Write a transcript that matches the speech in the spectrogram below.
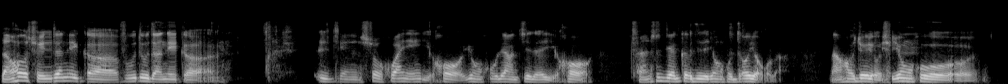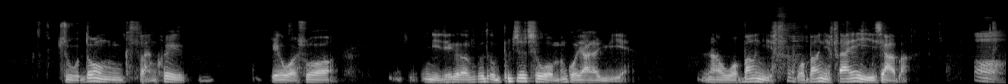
然后随着那个 Voodoo 的那个日渐受欢迎以后，用户量积累以后，全世界各地的用户都有了。然后就有些用户主动反馈给我说，你这个 Voodoo 不支持我们国家的语言，那我帮你我帮你翻译一下吧。哦，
